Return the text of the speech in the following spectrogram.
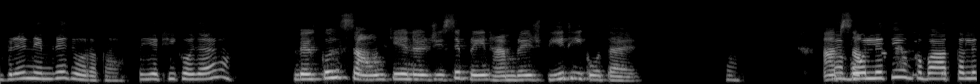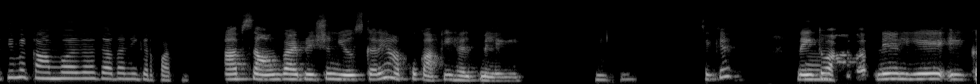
ब्रेन हेमरेज हो रखा है। तो ये ठीक हो जाएगा? बिल्कुल साउंड की एनर्जी से ब्रेन हेमरेज भी ठीक होता है अच्छा। मैं बोल लेती हूँ बात कर लेती हूँ मैं काम वगैरह ज़्यादा नहीं कर पाती आप साउंड वाइब्रेशन यूज़ करें आपको काफ़ी हेल्प मिलेगी ठीक है नहीं तो हाँ। आप अपने लिए एक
